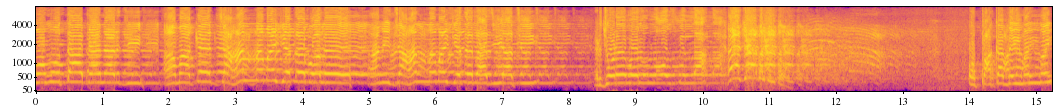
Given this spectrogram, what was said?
মমতা ব্যানার্জি আমাকে জাহান নামায় যেতে বলে আমি জাহান নামায় যেতে রাজি আছি। জোরে বলুন। ও পাকা বেঈমান নয়।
